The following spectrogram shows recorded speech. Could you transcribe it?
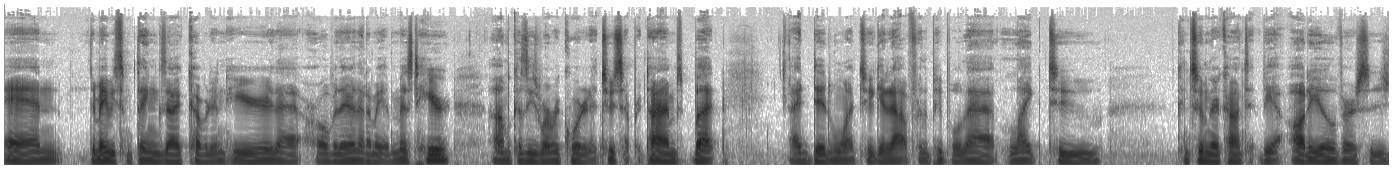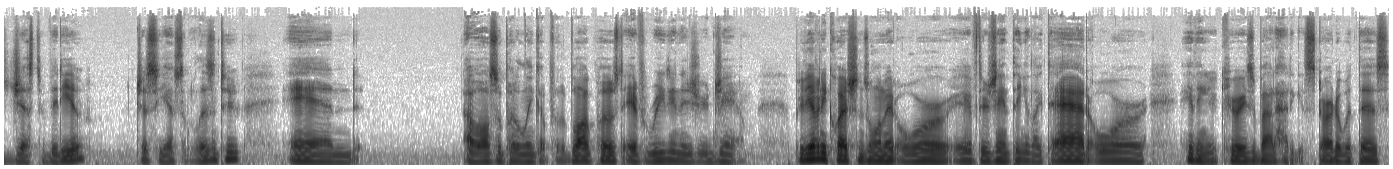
and there may be some things I covered in here that are over there that I may have missed here because um, these were recorded at two separate times. But I did want to get it out for the people that like to consume their content via audio versus just video, just so you have something to listen to. And I'll also put a link up for the blog post if reading is your jam. But if you have any questions on it, or if there's anything you'd like to add, or anything you're curious about how to get started with this,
